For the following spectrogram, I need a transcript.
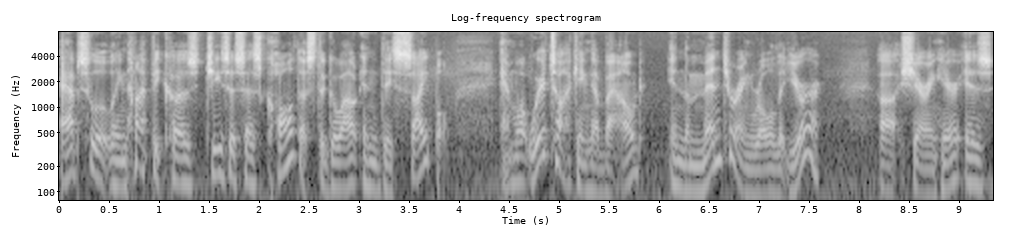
absolutely not, because Jesus has called us to go out and disciple. And what we're talking about in the mentoring role that you're uh, sharing here is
